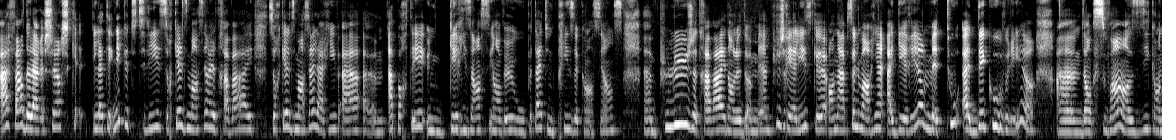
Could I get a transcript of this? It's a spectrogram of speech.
à faire de la recherche la technique que tu utilises, sur quelle dimension elle travaille, sur quelle dimension elle arrive à euh, apporter une guérison, si on veut, ou peut-être une prise de conscience. Euh, plus je travaille dans le domaine, plus je réalise qu'on n'a absolument rien à guérir, mais tout à découvrir. Euh, donc souvent, on se dit qu'on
